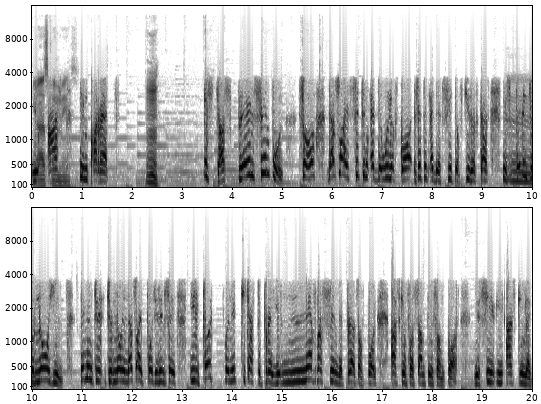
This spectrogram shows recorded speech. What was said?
you, You ask ask, amiss. incorrect. Mm. It's just plain simple. So that's why sitting at the will of God, sitting at the feet of Jesus Christ, is mm. getting to know Him, getting to, to know Him. That's why Paul didn't say, he, Paul, when he teaches us to pray, you never seen the prayers of Paul asking for something from God. You see, he asking like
